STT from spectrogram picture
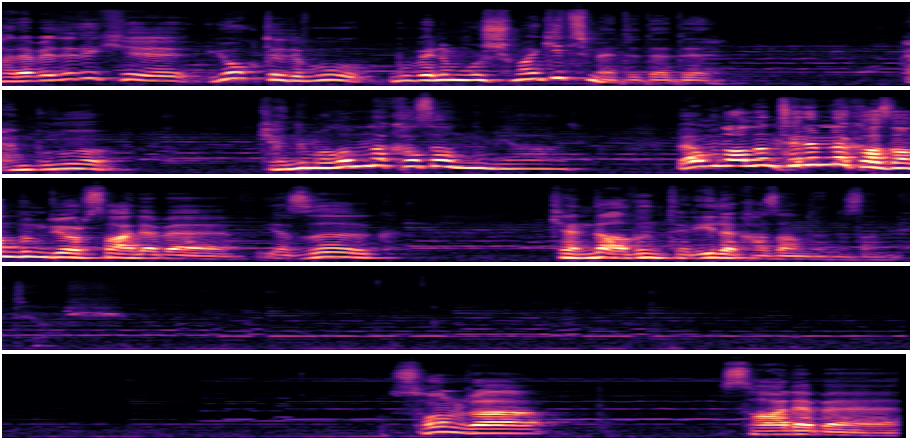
Salebe dedi ki yok dedi bu bu benim hoşuma gitmedi dedi. Ben bunu kendi malımla kazandım ya. Ben bunu alın terimle kazandım diyor Salebe. Yazık. Kendi alın teriyle kazandığını zannediyor. Sonra Salebe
